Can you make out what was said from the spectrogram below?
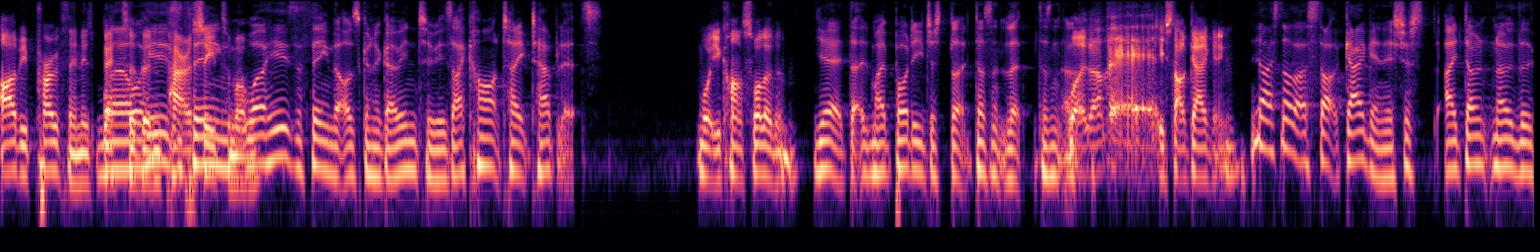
ibuprofen is better well, than paracetamol. well, here's the thing that I was going to go into is I can't take tablets. What you can't swallow them? Yeah, th- my body just like, doesn't let doesn't. uh, What? You start gagging. No, it's not that I start gagging. It's just I don't know the.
